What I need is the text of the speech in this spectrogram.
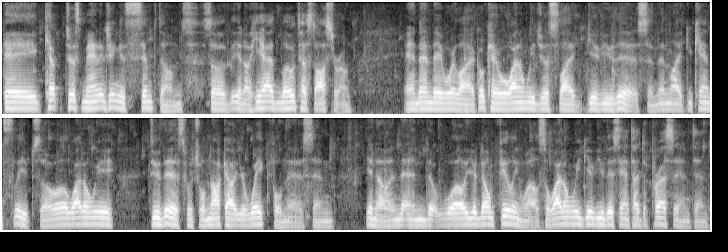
they kept just managing his symptoms. So, you know, he had low testosterone. And then they were like, okay, well, why don't we just like give you this? And then, like, you can't sleep. So, well, why don't we do this, which will knock out your wakefulness? And, you know, and, and well, you don't feeling well. So, why don't we give you this antidepressant? And,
